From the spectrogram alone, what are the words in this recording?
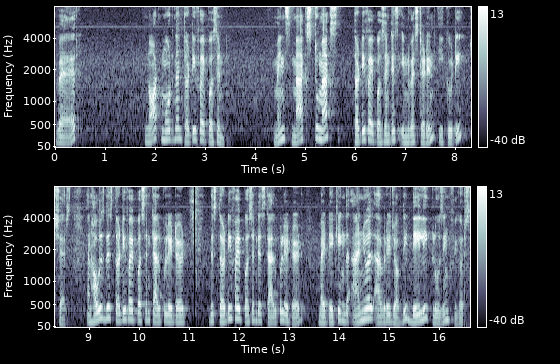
Where not more than 35% means max to max 35% is invested in equity shares. And how is this 35% calculated? This 35% is calculated by taking the annual average of the daily closing figures.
